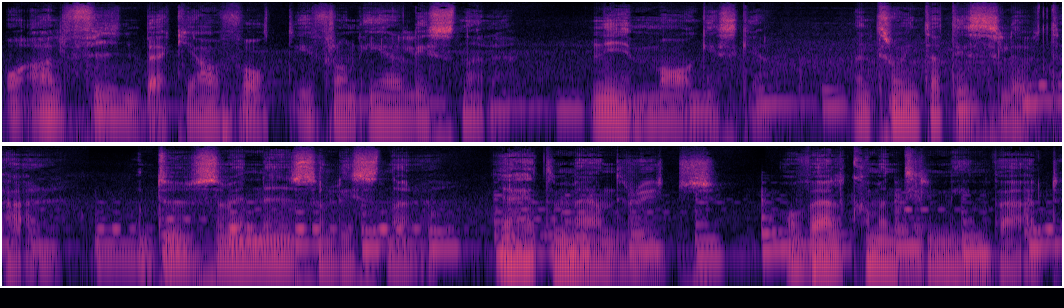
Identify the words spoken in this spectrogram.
och all feedback jag har fått ifrån er lyssnare. Ni är magiska. Men tro inte att det är slut här. Och du som är ny som lyssnare, jag heter Mandy Rich och välkommen till min värld.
